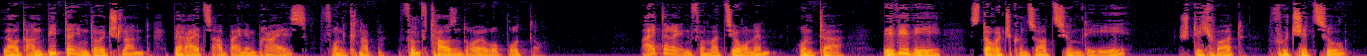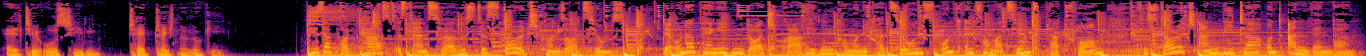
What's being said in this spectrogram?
laut Anbieter in Deutschland bereits ab einem Preis von knapp 5000 Euro brutto. Weitere Informationen unter www.storageconsortium.de Stichwort Fujitsu LTO7 Tape Technologie. Dieser Podcast ist ein Service des Storage Konsortiums, der unabhängigen deutschsprachigen Kommunikations- und Informationsplattform für Storage-Anbieter und Anwender.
